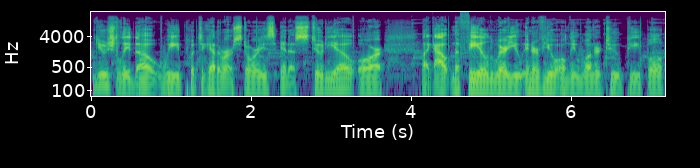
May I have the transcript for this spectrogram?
usually, though, we put together our stories in a studio or like out in the field where you interview only one or two people.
